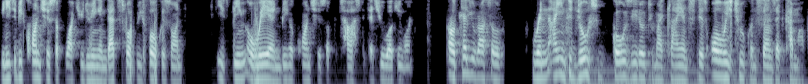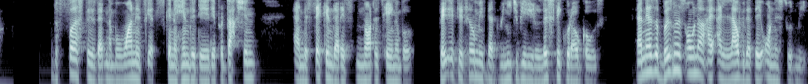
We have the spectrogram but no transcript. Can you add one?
You need to be conscious of what you're doing, and that's what we focus on: is being aware and being conscious of the task that you're working on. I'll tell you, Russell, when I introduce Goal Zero to my clients, there's always two concerns that come up the first is that number one, it's, it's going to hinder their, their production. And the second, that it's not attainable. They, they tell me that we need to be realistic with our goals. And as a business owner, I, I love that they're honest with me.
